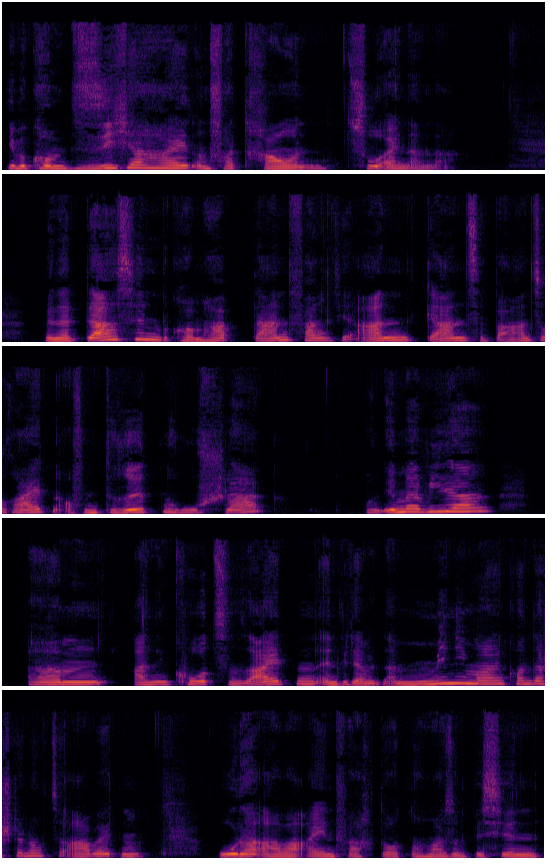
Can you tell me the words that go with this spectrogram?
Ihr bekommt Sicherheit und Vertrauen zueinander. Wenn ihr das hinbekommen habt, dann fangt ihr an, ganze Bahn zu reiten auf den dritten Hufschlag und immer wieder ähm, an den kurzen Seiten entweder mit einer minimalen Konterstellung zu arbeiten oder aber einfach dort nochmal so ein bisschen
